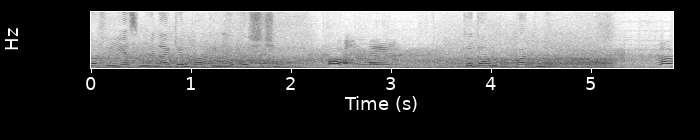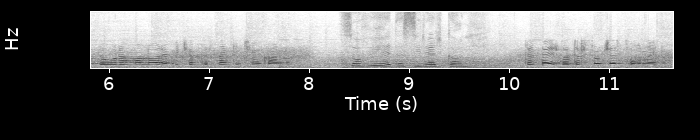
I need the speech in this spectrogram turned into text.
Սոֆի, ես մենակ եմ, պապին հետս չի։ Բա ասում էիր, Կգամ կպատմեմ։ լավ, դե ուրեմն արի, միջև տեսնենք ինչ ենք անում։ Սոֆի հետս իրեր կան։ Դե բեր, հա դրսում չես թողնելու։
